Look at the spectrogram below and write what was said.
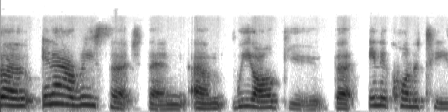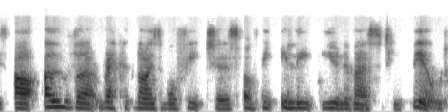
So in our research then, um, we argue that inequalities are over recognizable features of the elite university field.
